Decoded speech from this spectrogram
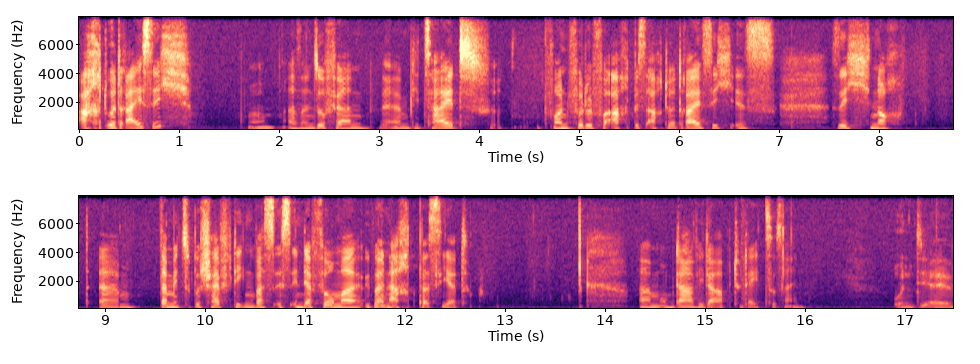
ähm, Uhr. Also insofern die Zeit von Viertel vor acht bis 8.30 Uhr ist, sich noch ähm, damit zu beschäftigen, was ist in der Firma über Nacht passiert, ähm, um da wieder up-to-date zu sein. Und äh,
